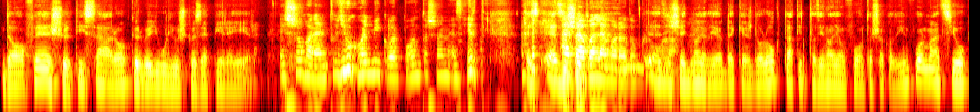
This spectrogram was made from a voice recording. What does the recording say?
de a felső Tiszára kb. július közepére ér. És soha nem tudjuk, hogy mikor pontosan, ezért ez, ez általában is egy, lemaradunk róla. Ez is egy nagyon érdekes dolog, tehát itt azért nagyon fontosak az információk.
